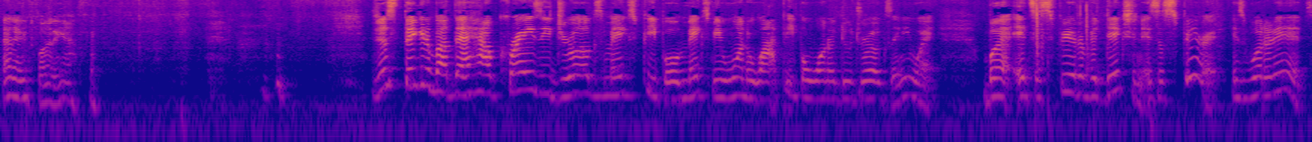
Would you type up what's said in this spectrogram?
that ain't funny. Just thinking about that, how crazy drugs makes people makes me wonder why people want to do drugs anyway. But it's a spirit of addiction. It's a spirit, is what it is.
